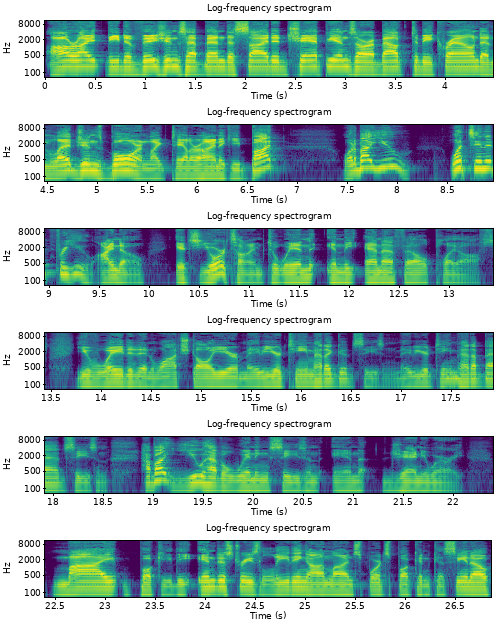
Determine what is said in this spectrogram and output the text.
All right, the divisions have been decided. Champions are about to be crowned and legends born like Taylor Heinicke. But what about you? What's in it for you? I know. It's your time to win in the NFL playoffs. You've waited and watched all year. Maybe your team had a good season. Maybe your team had a bad season. How about you have a winning season in January? My bookie, the industry's leading online sports book and casino,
